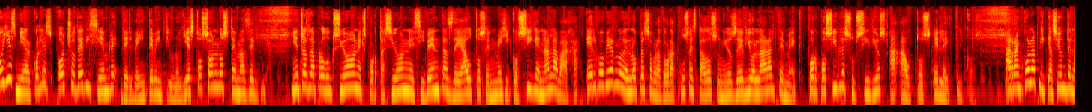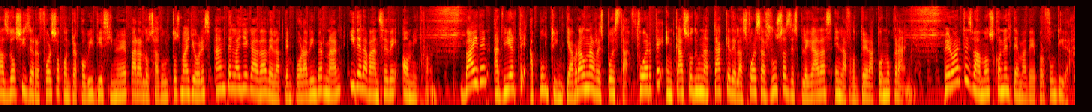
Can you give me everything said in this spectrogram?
Hoy es miércoles 8 de diciembre del 2021 y estos son los temas del día. Mientras la producción, exportaciones y ventas de autos en México siguen a la baja, el gobierno de López Obrador acusa a Estados Unidos de violar al TEMEC por posibles subsidios a autos eléctricos. Arrancó la aplicación de las dosis de refuerzo contra COVID-19 para los adultos mayores ante la llegada de la temporada invernal y del avance de Omicron. Biden advierte a Putin que habrá una respuesta fuerte en caso de un ataque de las fuerzas rusas desplegadas en la frontera con Ucrania. Pero antes vamos con el tema de profundidad.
